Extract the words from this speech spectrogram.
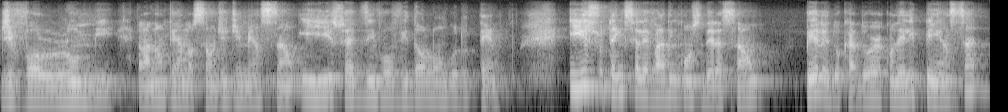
de volume, ela não tem a noção de dimensão. E isso é desenvolvido ao longo do tempo. Isso tem que ser levado em consideração pelo educador quando ele pensa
